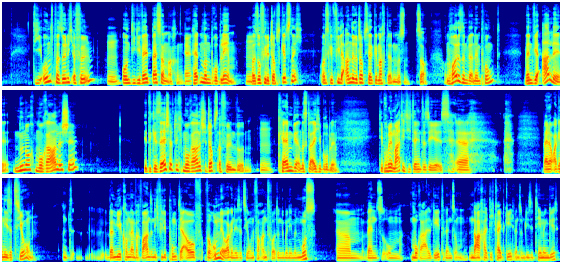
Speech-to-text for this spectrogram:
die uns persönlich erfüllen Mhm. und die die Welt besser machen, Ja. hätten wir ein Problem. Weil so viele Jobs gibt es nicht und es gibt viele andere Jobs, die halt gemacht werden müssen. So. Und heute sind wir an dem Punkt, wenn wir alle nur noch moralische, gesellschaftlich moralische Jobs erfüllen würden, Mhm. kämen wir an das gleiche Problem. Die Problematik, die ich dahinter sehe, ist, äh, Bei einer Organisation, und bei mir kommen einfach wahnsinnig viele Punkte auf, warum eine Organisation Verantwortung übernehmen muss, ähm, wenn es um Moral geht, wenn es um Nachhaltigkeit geht, wenn es um diese Themen geht.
